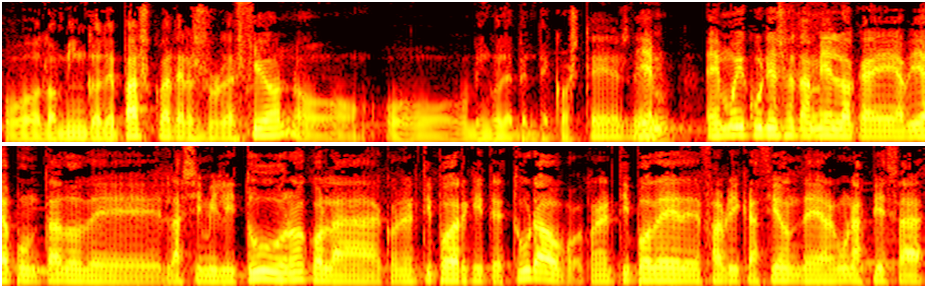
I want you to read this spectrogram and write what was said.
o domingo de Pascua de Resurrección, o, o domingo de Pentecostés. de- es muy curioso también lo que había apuntado de la similitud ¿no? con, la, con el tipo de arquitectura o con el tipo de, de fabricación de algunas piezas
